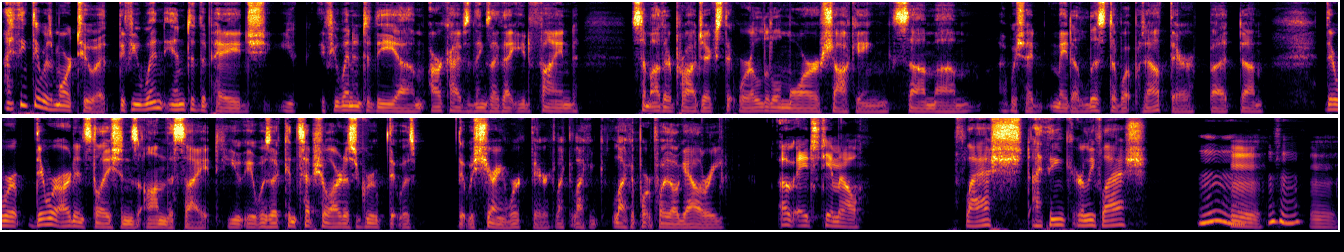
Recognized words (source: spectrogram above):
I think there was more to it. If you went into the page, you if you went into the um, archives and things like that, you'd find some other projects that were a little more shocking. Some um, I wish I'd made a list of what was out there, but um, there were there were art installations on the site. You, it was a conceptual artist group that was that was sharing work there, like like a, like a portfolio gallery of HTML, Flash. I think early Flash. Mm. Mm. Mm-hmm. Mm.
